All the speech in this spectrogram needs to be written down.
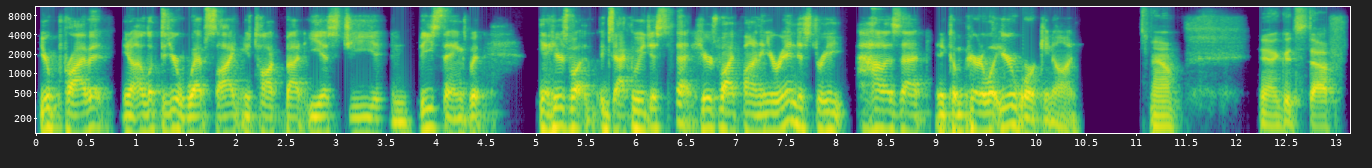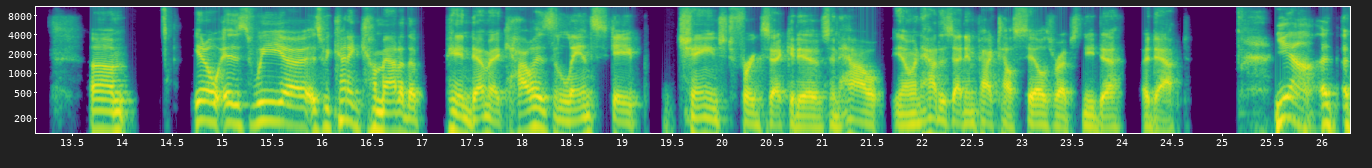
You're private. You know, I looked at your website and you talked about ESG and these things, but you know, here's what exactly we just said. Here's why I find in your industry. How does that compare to what you're working on? Yeah, yeah, good stuff. Um, you know, as we uh, as we kind of come out of the pandemic, how has the landscape changed for executives, and how you know, and how does that impact how sales reps need to adapt? Yeah, a, a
